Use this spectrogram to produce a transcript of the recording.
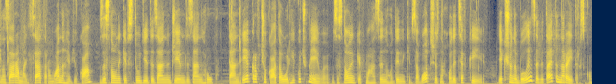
Назара Мальця та Романа Гев'юка, засновників студії дизайну GM Design Group, та Андрія Кравчука та Ольги Кучмєєвої, засновників магазину годинників Завод, що знаходиться в Києві. Якщо не були, завітайте на рейтерську.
